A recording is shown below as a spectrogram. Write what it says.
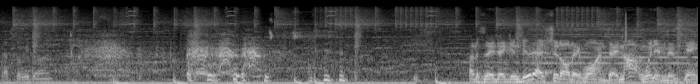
That's what we're doing. How to say they can do that shit all they want. They're not winning this game.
